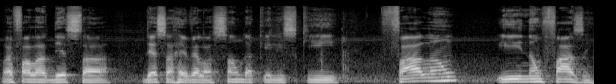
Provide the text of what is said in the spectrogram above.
vai falar dessa, dessa revelação daqueles que falam e não fazem.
